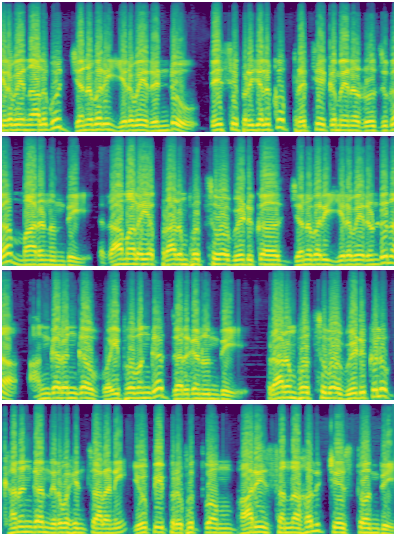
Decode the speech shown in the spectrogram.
ఇరవై నాలుగు జనవరి ఇరవై రెండు దేశ ప్రజలకు ప్రత్యేకమైన రోజుగా మారనుంది. రామాలయ ప్రారంభోత్సవ వేడుక జనవరి ఇరవై రెండున అంగరంగ వైభవంగా జరగనుంది. ప్రారంభోత్సవ వేడుకలు ఘనంగా నిర్వహించాలని యూపీ ప్రభుత్వం భారీ సన్నాహాలు చేస్తోంది.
